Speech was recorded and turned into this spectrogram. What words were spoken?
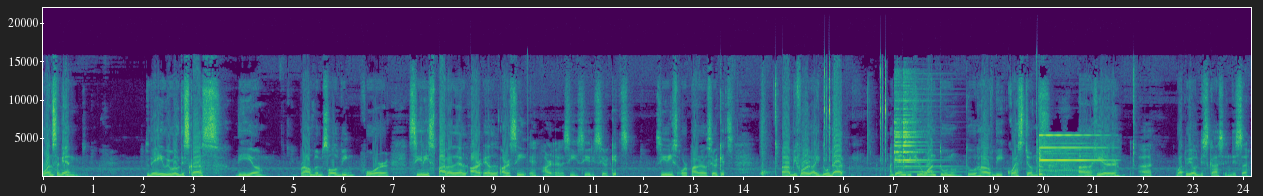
once again. Today we will discuss the uh, problem solving for series parallel RL, RC, and RLC series circuits, series or parallel circuits. Uh, before I do that, again, if you want to to have the questions uh, here, uh, what we will discuss in this uh,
